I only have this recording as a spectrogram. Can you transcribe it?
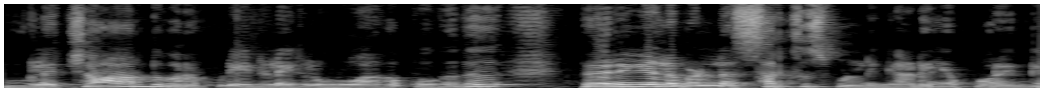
உங்களை சார்ந்து வரக்கூடிய நிலைகள் உருவாக போகுது. பெரிய லெவல்ல சக்சஸ்ஃபுல் நீங்க அடைய போறீங்க.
